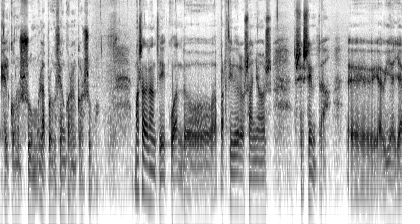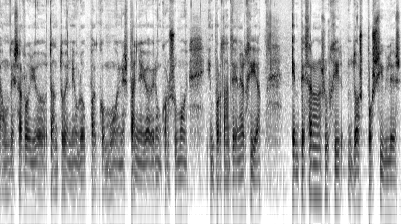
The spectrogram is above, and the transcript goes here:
el consumo, la producción con el consumo. Más adelante, cuando a partir de los años 60 eh, había ya un desarrollo tanto en Europa como en España, iba a haber un consumo importante de energía, empezaron a surgir dos posibles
